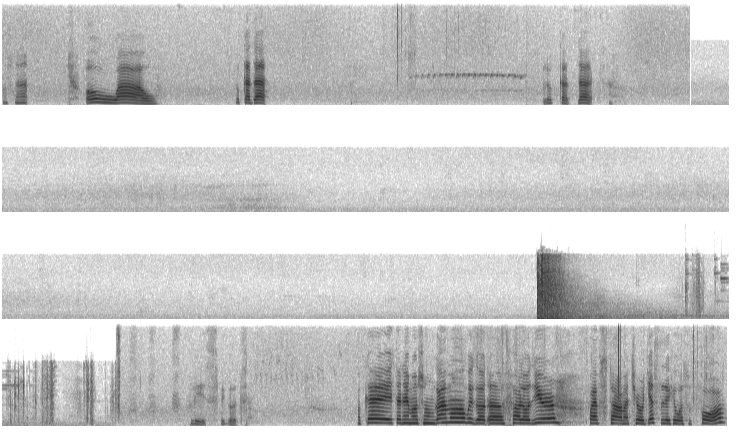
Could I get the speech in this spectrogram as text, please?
What's that? Oh, wow. Look at that. Look at that. Please be good. Okay, tenemos un gamo. We got a fallow deer. Five star mature. Yesterday he was four.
